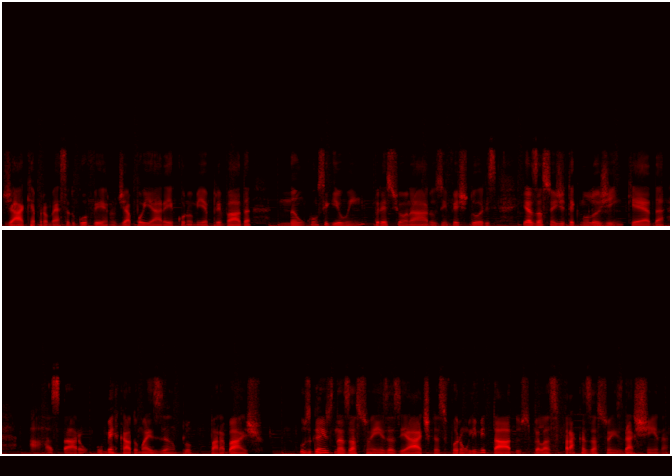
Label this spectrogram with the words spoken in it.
já que a promessa do governo de apoiar a economia privada não conseguiu impressionar os investidores e as ações de tecnologia em queda arrastaram o mercado mais amplo para baixo. Os ganhos nas ações asiáticas foram limitados pelas fracas ações da China,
